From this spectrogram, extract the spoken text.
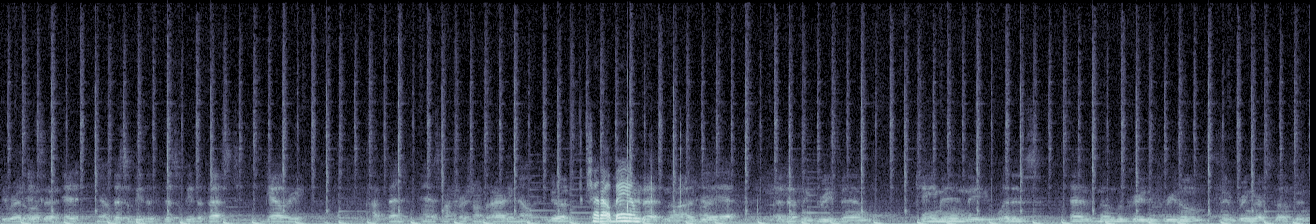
You're right about that. it, you know, this will be the this will be the best gallery I've been in, and it's my first one, but I already know it. Yeah. Shout out I hear Bam. that. No, I Oh agree. yeah. I definitely agree. Bam came in, they let us have nothing but creative freedom and bring our stuff. And,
